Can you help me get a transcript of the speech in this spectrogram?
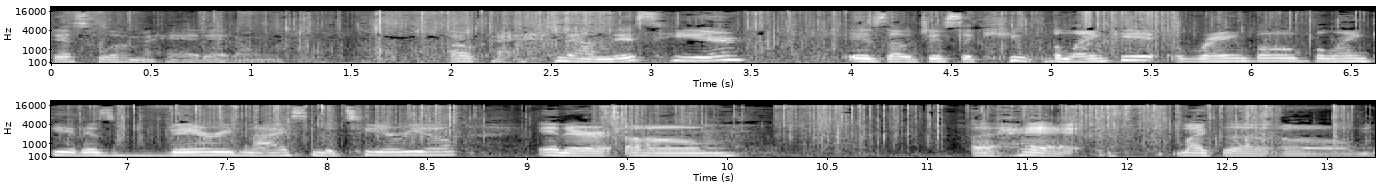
That's who I'm gonna have that on. Okay, now this here is a, just a cute blanket, rainbow blanket. It's very nice material. And a, um, a hat, like a um,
